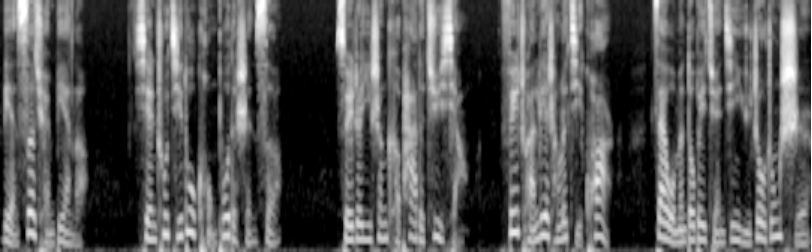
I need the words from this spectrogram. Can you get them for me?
脸色全变了，显出极度恐怖的神色。随着一声可怕的巨响。飞船裂成了几块儿，在我们都被卷进宇宙中时，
